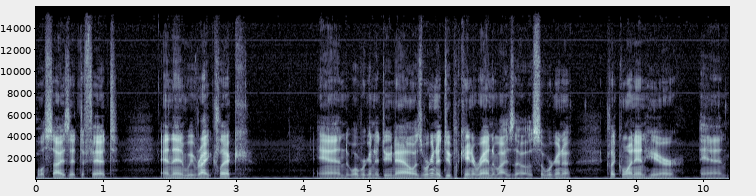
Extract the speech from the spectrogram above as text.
we'll size it to fit, and then we right click and what we're going to do now is we're going to duplicate and randomize those. So we're going to click one in here and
